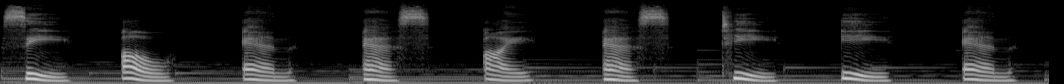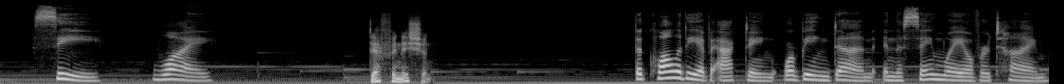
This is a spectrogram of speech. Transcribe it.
C O N S I S T E N C Y. Definition The quality of acting or being done in the same way over time,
